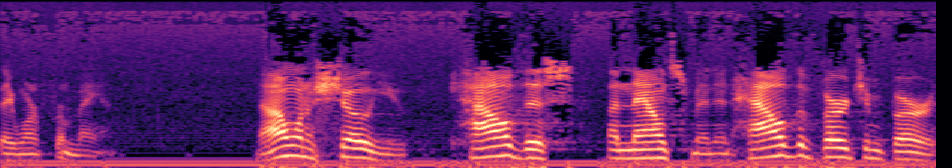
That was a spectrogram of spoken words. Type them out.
They weren't from man. Now, I want to show you how this announcement and how the virgin birth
